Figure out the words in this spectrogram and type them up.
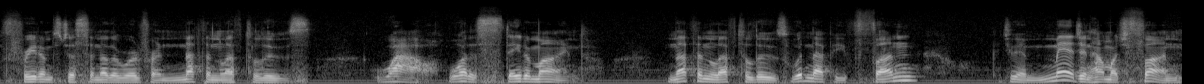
freedom's just another word for nothing left to lose. Wow, what a state of mind. Nothing left to lose. Wouldn't that be fun? Could you imagine how much fun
